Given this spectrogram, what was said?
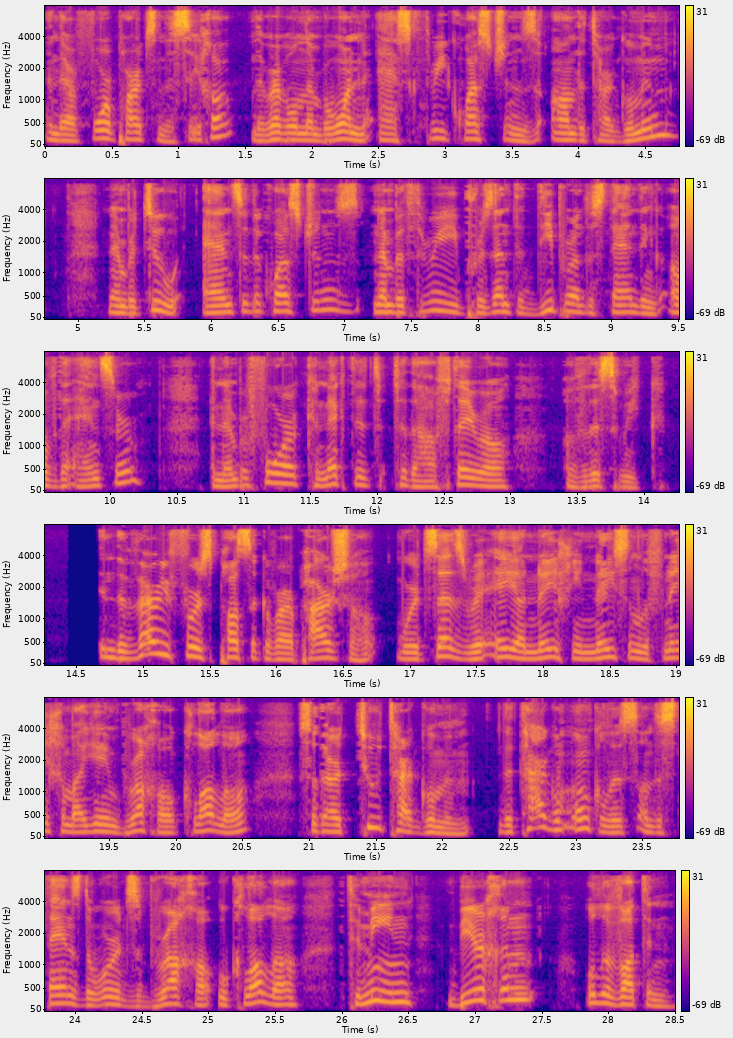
And there are four parts in the Sikha. The Rebbe number one ask three questions on the Targumim. Number two, answer the questions. Number three, present a deeper understanding of the answer. And number four, connect it to the Haftarah of this week. In the very first pasuk of our parsha, where it says Bracha Klala, so there are two targumim. The Targum Onkelos understands the words Bracha Uklala to mean Birchen Ulevatin,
